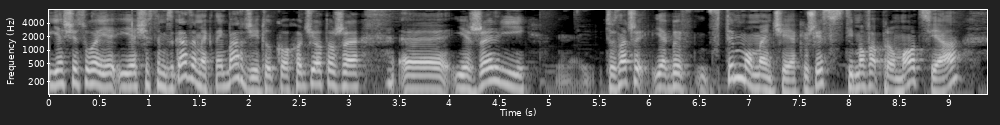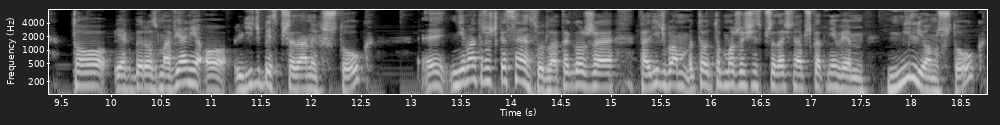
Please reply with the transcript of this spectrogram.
ja się, słuchaj, ja, ja się z tym zgadzam jak najbardziej, tylko chodzi o to, że e, jeżeli, to znaczy jakby w, w tym momencie, jak już jest Steamowa promocja, to jakby rozmawianie o liczbie sprzedanych sztuk nie ma troszeczkę sensu, dlatego że ta liczba, to, to może się sprzedać na przykład, nie wiem, milion sztuk,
